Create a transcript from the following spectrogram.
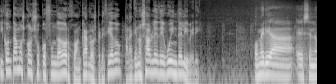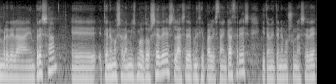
y contamos con su cofundador Juan Carlos Preciado para que nos hable de Win Delivery. Omeria es el nombre de la empresa. Eh, tenemos ahora mismo dos sedes, la sede principal está en Cáceres y también tenemos una sede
